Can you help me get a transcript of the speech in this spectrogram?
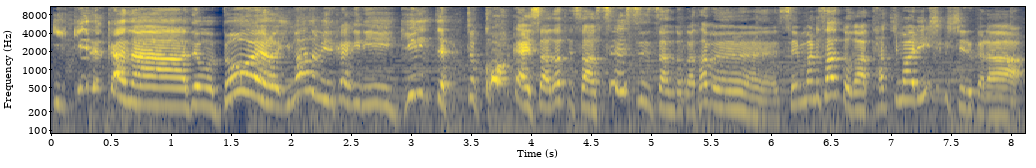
いけるかな？でもどうやろ？今の見る限り、ギリって、ちょ、今回さ、だってさ、スースーさんとか多分、千丸さんとか立ち回り意識してるから、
